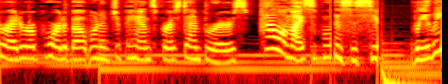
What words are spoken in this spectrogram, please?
to write a report about one of Japan's first emperors. How am I supposed- This is serious. Really?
